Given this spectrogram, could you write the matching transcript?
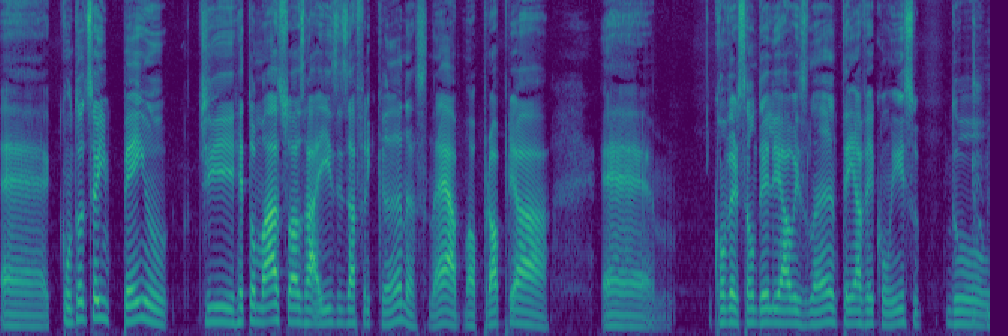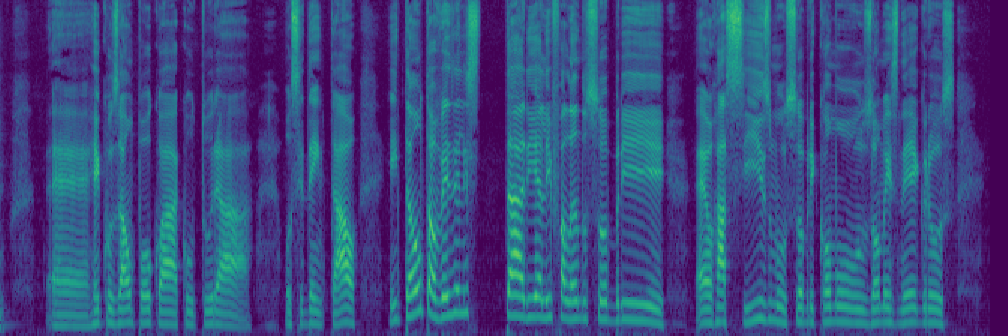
É, com todo o seu empenho de retomar suas raízes africanas, né? A, a própria. É, conversão dele ao Islã tem a ver com isso, do é, recusar um pouco a cultura ocidental. Então, talvez ele estaria ali falando sobre é, o racismo, sobre como os homens negros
